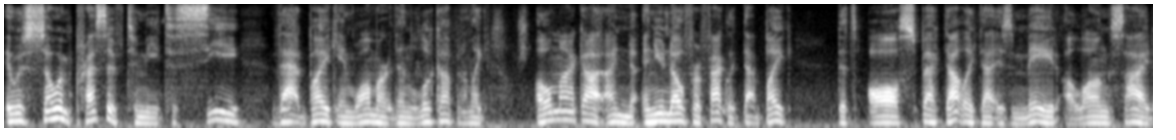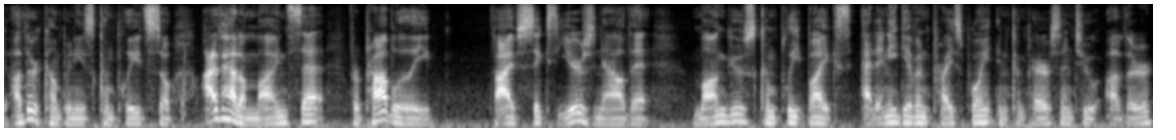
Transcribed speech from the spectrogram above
it was so impressive to me to see that bike in Walmart, then look up and I'm like, oh my god, I know, and you know for a fact like that bike that's all specked out like that is made alongside other companies' completes. So I've had a mindset for probably five, six years now that Mongoose complete bikes at any given price point in comparison to other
